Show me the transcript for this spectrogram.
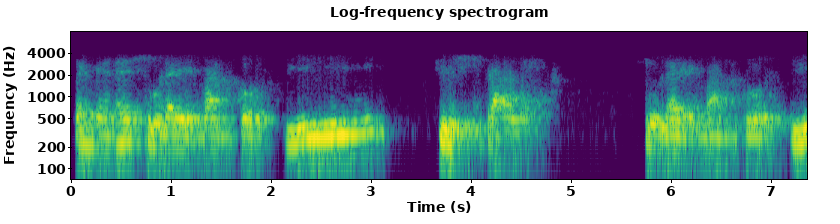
tengene Sulaiman Kurdi jus kale Sulaiman Kurdi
